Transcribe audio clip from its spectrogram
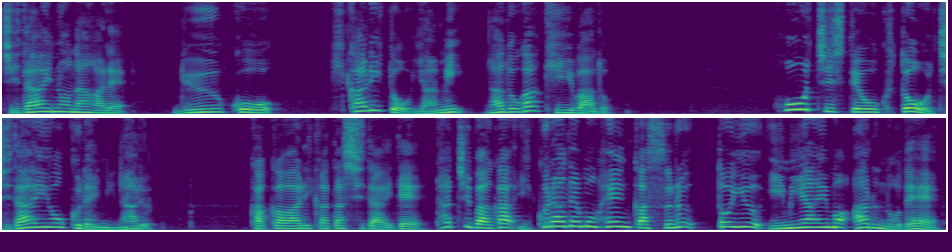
時代の流れ、流行、光と闇などがキーワード。放置しておくと時代遅れになる。関わり方次第で立場がいくらでも変化するという意味合いもあるので、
